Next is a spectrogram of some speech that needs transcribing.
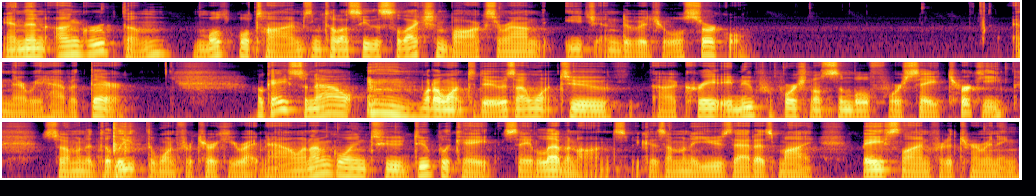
and then ungroup them multiple times until I see the selection box around each individual circle. And there we have it there. Okay, so now what I want to do is I want to uh, create a new proportional symbol for, say, Turkey. So I'm going to delete the one for Turkey right now, and I'm going to duplicate, say, Lebanon's, because I'm going to use that as my baseline for determining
